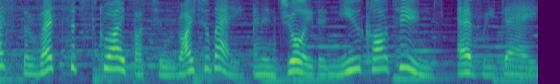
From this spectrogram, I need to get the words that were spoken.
Press the red subscribe button right away and enjoy the new cartoons every day.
